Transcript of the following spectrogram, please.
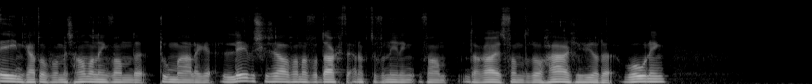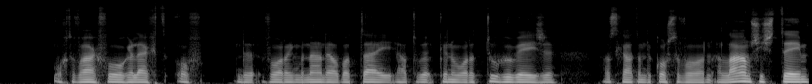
1 gaat over mishandeling van de toenmalige levensgezel van de verdachte en ook de vernieling van de ruit van de door haar gehuurde woning. Wordt de vraag voorgelegd of de vordering benadeelde partij had kunnen worden toegewezen als het gaat om de kosten voor een alarmsysteem.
